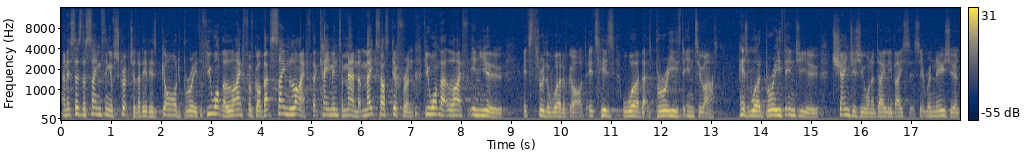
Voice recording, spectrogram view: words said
And it says the same thing of Scripture that it is God breathed. If you want the life of God, that same life that came into man that makes us different, if you want that life in you, it's through the Word of God. It's His Word that's breathed into us. His word breathed into you changes you on a daily basis. It renews you. And,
